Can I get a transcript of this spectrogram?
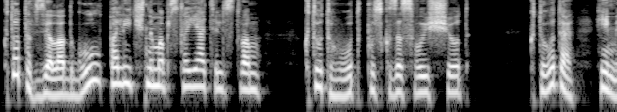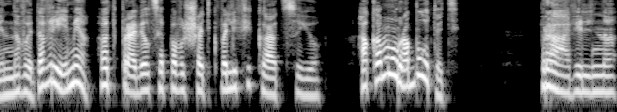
Кто-то взял отгул по личным обстоятельствам, кто-то отпуск за свой счет, кто-то именно в это время отправился повышать квалификацию. А кому работать? Правильно.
